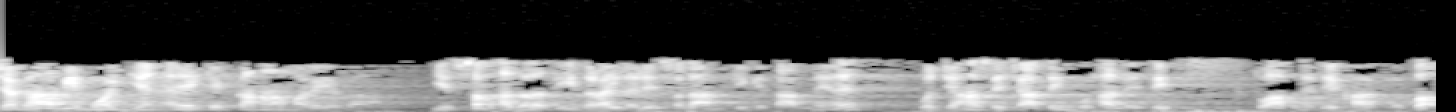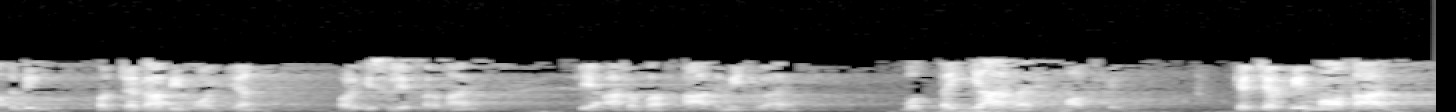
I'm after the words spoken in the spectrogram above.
جگہ بھی معین ہے کہ کہاں مرے گا۔ یہ سب حضرت اسرائیل علیہ السلام کی کتاب میں ہے۔ وہ جہاں سے چاہتے ہیں اٹھا لیتے۔ تو آپ نے دیکھا کہ وقت بھی اور جگہ بھی معین۔ اور اس لیے فرمائے کہ ہر وقت آدمی جو ہے وہ تیار ہے موت کے لیے۔ کہ جب بھی موت آئے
